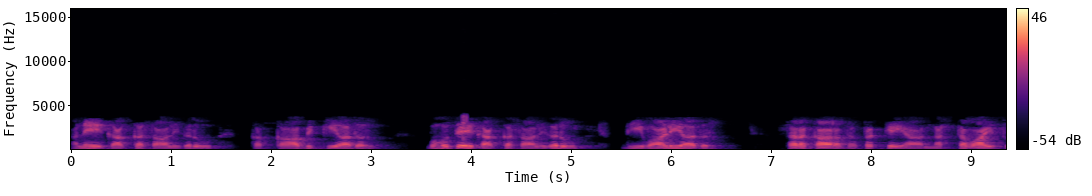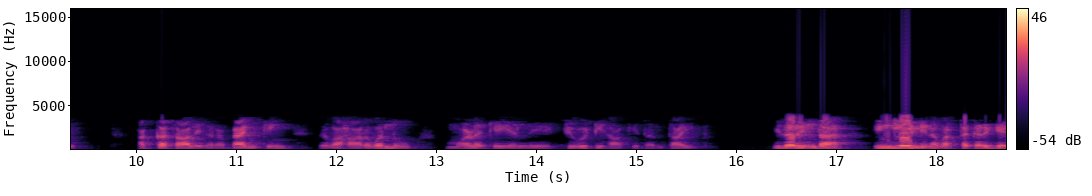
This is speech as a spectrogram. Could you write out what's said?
ಅನೇಕ ಅಕ್ಕಸಾಲಿಗರು ಕಕ್ಕಾಬಿಕ್ಕಿಯಾದರು. ಬಹುತೇಕ ಅಕ್ಕಸಾಲಿಗರು ದಿವಾಳಿಯಾದರು. ಸರಕಾರದ ಪ್ರತ್ಯಯ ನಷ್ಟವಾಯಿತು. ಅಕ್ಕಸಾಲಿಗರ ಬ್ಯಾಂಕಿಂಗ್ ವ್ಯವಹಾರವನ್ನು ಮೊಳಕೆಯಲ್ಲೇ ಚಿವುಟಿ ಹಾಕಿದಂತಾಯಿತು. ಇದರಿಂದ ಇಂಗ್ಲೆಂಡಿನ ವರ್ತಕರಿಗೆ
